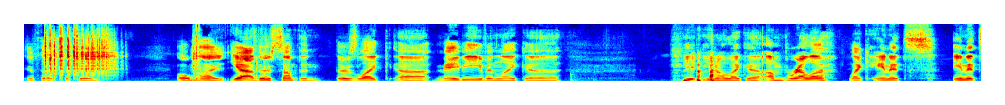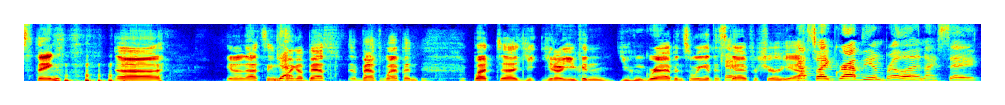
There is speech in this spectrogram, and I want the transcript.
if that's the case. Oh my, yeah, there's something. There's like uh maybe even like a you, you know like a umbrella like in its in its thing. Uh, you know that seems Yeah. like a Beth a Beth weapon, but uh, you, you know you can you can grab and swing at this Okay. guy for sure. Yeah. Yeah. so I grab the umbrella and I say,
